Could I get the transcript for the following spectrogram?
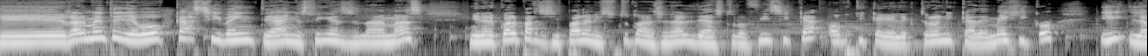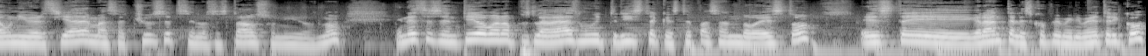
que realmente llevó casi 20 años, fíjense nada más, y en el cual participaron el Instituto Nacional de Astrofísica, Óptica y Electrónica de México y la Universidad de Massachusetts en los Estados Unidos, ¿no? En este sentido, bueno, pues la verdad es muy triste que esté pasando esto. Este gran telescopio milimétrico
